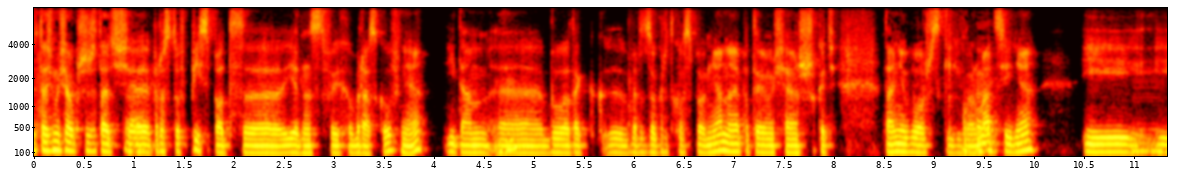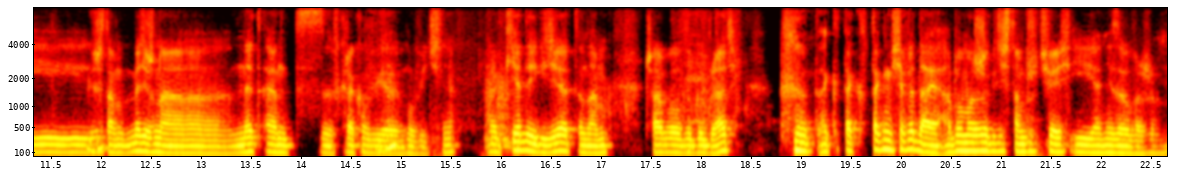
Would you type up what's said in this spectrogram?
ktoś musiał przeczytać tak. po prostu wpis pod e, jeden z twoich obrazków, nie? I tam mhm. było tak bardzo krótko wspomniane, potem musiałem szukać, tam nie było wszystkich informacji, okay. nie? i, mhm. i że tam będziesz na NetEnt w Krakowie mhm. mówić, nie? Ale kiedy i gdzie, to nam trzeba było wygooglać. tak, tak, tak mi się wydaje. Albo może gdzieś tam wrzuciłeś i ja nie zauważyłem.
